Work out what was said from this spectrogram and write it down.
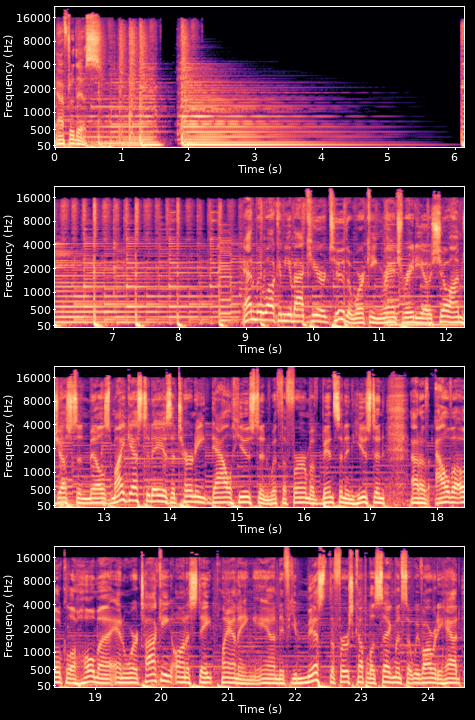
after this. And we welcome you back here to the Working Ranch Radio Show. I'm Justin Mills. My guest today is attorney Dal Houston with the firm of Benson and Houston out of Alva, Oklahoma, and we're talking on estate planning. And if you missed the first couple of segments that we've already had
